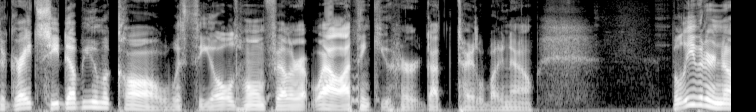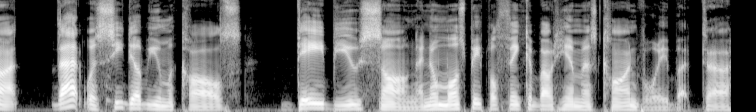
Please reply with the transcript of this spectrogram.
The great C.W. McCall with the old home filler. Well, I think you heard, got the title by now. Believe it or not, that was C.W. McCall's debut song. I know most people think about him as Convoy, but uh,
